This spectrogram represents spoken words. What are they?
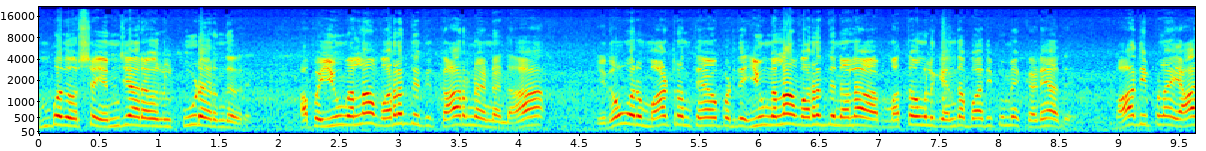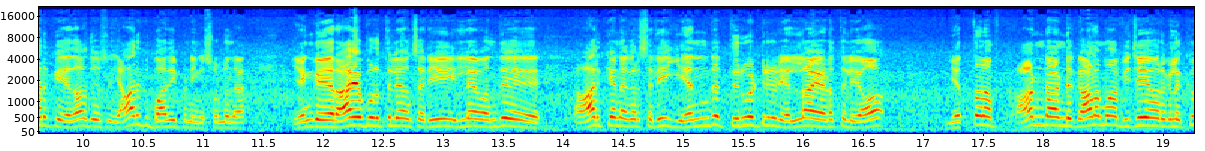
ஐம்பது வருஷம் எம்ஜிஆர் அவர்கள் கூட இருந்தவர். அப்போ இவங்கெல்லாம் வர்றதுக்கு காரணம் என்னென்னா ஏதோ ஒரு மாற்றம் தேவைப்படுது. இவங்கெல்லாம் வர்றதுனால மற்றவங்களுக்கு எந்த பாதிப்புமே கிடையாது. பாதிப்புலாம் யாருக்கு? ஏதாவது யாருக்கு பாதிப்பு நீங்கள் சொல்லுங்கள் எங்கள் ராயபுரத்துலேயும் சரி இல்லை வந்து ஆர்கே நகர் சரி எந்த திருவற்றியூர் எல்லா இடத்துலையும் எத்தனை ஆண்டாண்டு காலமாக விஜய் அவர்களுக்கு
